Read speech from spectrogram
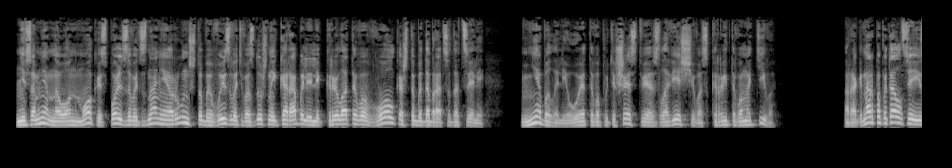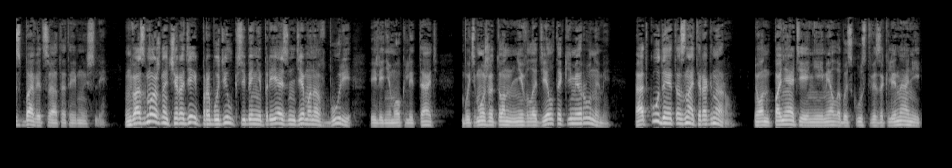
Несомненно, он мог использовать знания рун, чтобы вызвать воздушный корабль или крылатого волка, чтобы добраться до цели. Не было ли у этого путешествия зловещего скрытого мотива? Рагнар попытался избавиться от этой мысли. Возможно, чародей пробудил к себе неприязнь демонов бури или не мог летать. Быть может, он не владел такими рунами. Откуда это знать Рагнару? Он понятия не имел об искусстве заклинаний,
